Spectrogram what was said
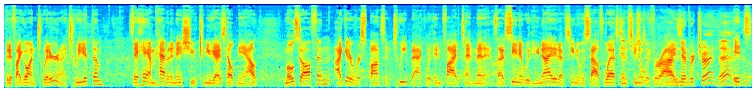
But if I go on Twitter and I tweet at them, say, "Hey, I'm having an issue. Can you guys help me out?" most often I get a responsive tweet back within five ten minutes. I've seen it with United, I've seen it with Southwest, I've seen it with Verizon. I've never tried that. It's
